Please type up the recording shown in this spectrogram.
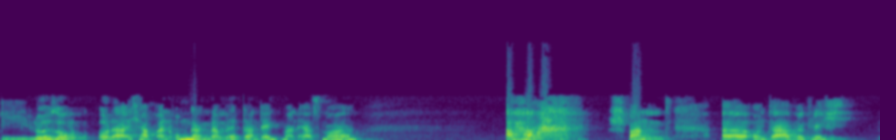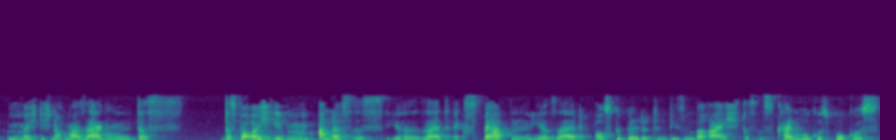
die Lösung oder ich habe einen Umgang damit, dann denkt man erstmal, aha, spannend. Äh, und da wirklich möchte ich nochmal sagen, dass das bei euch eben anders ist. Ihr seid Experten, ihr seid ausgebildet in diesem Bereich. Das ist kein Hokuspokus.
